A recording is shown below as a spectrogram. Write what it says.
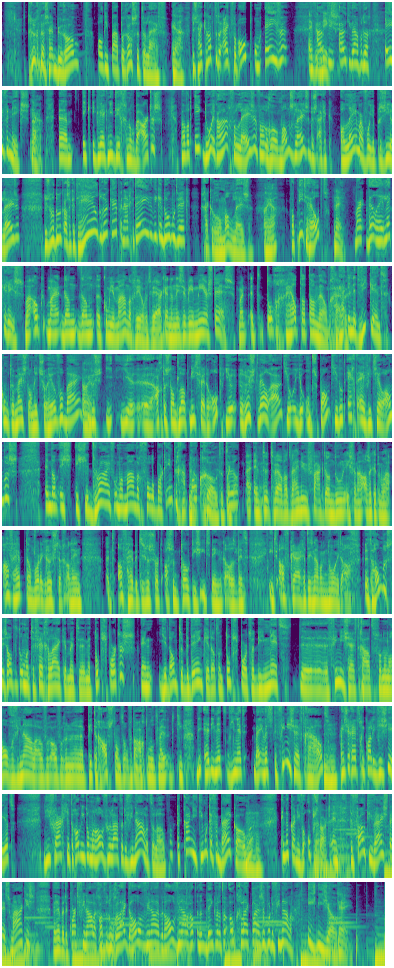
terug naar zijn bureau al die paparassen te lijf. Ja. Dus hij knapte er eigenlijk van op om even Even uit niks. Die, uit die waan van de dag even niks. Nou, um, ik, ik werk niet dicht genoeg bij Artes. Maar wat ik doe, ik hou erg van lezen, van romans lezen. Dus eigenlijk alleen maar voor je plezier lezen. Dus wat doe ik als ik het heel druk heb en eigenlijk het hele weekend door moet werken? Ga ik een roman lezen. Oh ja? Wat niet helpt. Nee maar wel heel lekker is. Maar, ook, maar dan, dan eh, kom je maandag weer op het werk en dan is er weer meer stress. Maar het, toch helpt dat dan wel, begrijp ja, In het weekend komt er meestal niet zo heel veel bij. Oh dus je, je uh, achterstand loopt niet verder op. Je rust wel uit, je, je ontspant. Je doet echt even iets heel anders. En dan is, is je drive om een maandag volle bak in te gaan ook groter. Terwijl... Maar, en terwijl wat wij nu vaak dan doen is van nou, als ik het maar af heb, dan word ik rustig. Alleen het afhebben, het is een soort asymptotisch iets, denk ik altijd. Met iets afkrijgen, het is namelijk nooit af. Het handigste is altijd om het te vergelijken met, uh, met topsporters. En je dan te bedenken dat een topsporter die net de finish heeft gehaald van een halve finale over, over een uh, pittige afstand, of het nou 800 meter, die, die, die, net, die net bij een wedstrijd de finish heeft gehaald mm -hmm. en zich heeft gekwalificeerd, die vraag je toch ook niet om een half uur later de finale te lopen? Dat kan niet, die moet even bijkomen mm -hmm. en dan kan hij weer opstarten. Ja. En de fout die wij steeds maken is, we hebben de kwartfinale gehad, we doen gelijk de halve finale, we hebben de halve finale gehad en dan denken we dat we ook gelijk klaar zijn voor de finale. Is niet zo. Nee.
